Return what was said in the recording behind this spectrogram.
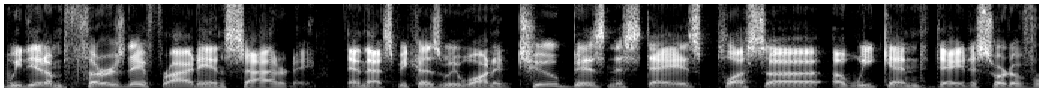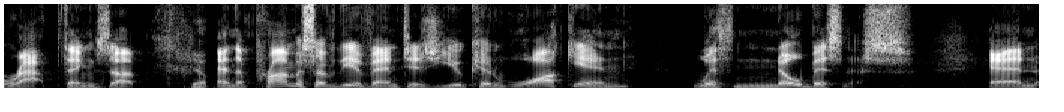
We did them Thursday, Friday, and Saturday. And that's because we wanted two business days plus a, a weekend day to sort of wrap things up. Yep. And the promise of the event is you could walk in with no business. And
